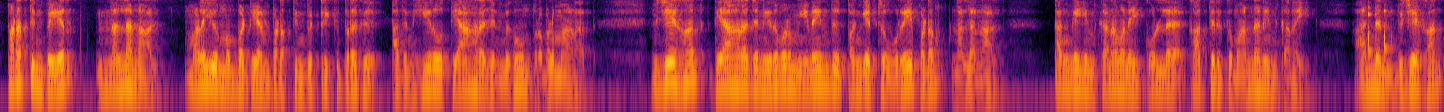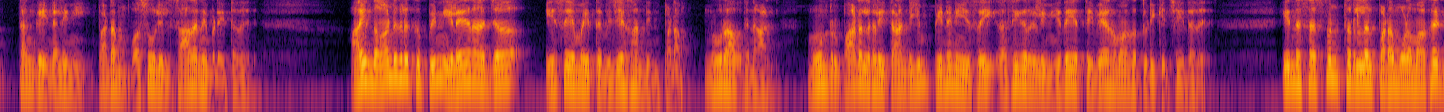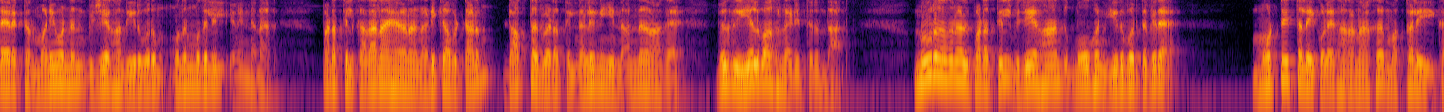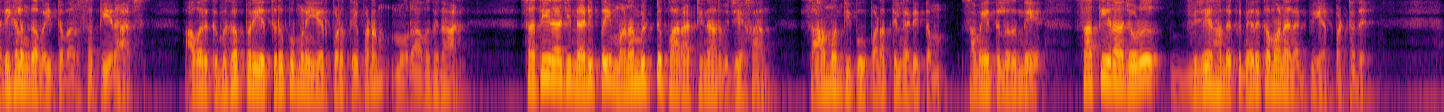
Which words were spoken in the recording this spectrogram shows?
படத்தின் பெயர் நல்ல நாள். மலையூர் மம்பட்டியான் படத்தின் வெற்றிக்கு பிறகு அதன் ஹீரோ தியாகராஜன் மிகவும் பிரபலமானார். விஜயகாந்த் தியாகராஜன் இருவரும் இணைந்து பங்கேற்ற ஒரே படம் நல்ல நாள். தங்கையின் கணவனை கொல்ல காத்திருக்கும் அண்ணனின் கதை. அண்ணன் விஜயகாந்த் தங்கை நளினி படம் வசூலில் சாதனை படைத்தது. ஐந்து ஆண்டுகளுக்கு பின் இளையராஜா இசையமைத்த விஜயகாந்தின் படம் நூறாவது நாள். மூன்று பாடல்களை தாண்டியும் பின்னணி இசை ரசிகர்களின் இதயத்தை வேகமாக துடிக்கச் செய்தது. இந்த சஸ்பென்ஸ் த்ரில்லர் படம் மூலமாக டைரக்டர் மணிவண்ணன் விஜயகாந்த் இருவரும் முதன் முதலில் இணைந்தனர். படத்தில் கதாநாயகனாக நடிக்காவிட்டாலும் டாக்டர் வேடத்தில் நளினியின் அண்ணனாக வெகு இயல்பாக நடித்திருந்தார். நூறாவது நாள் படத்தில் விஜயகாந்த் மோகன் இருவர் தவிர மொட்டைத்தலை கொலைகாரனாக மக்களை கதிகலங்க வைத்தவர் சத்யராஜ். அவருக்கு மிகப்பெரிய திருப்புமுனை ஏற்படுத்திய படம் நூறாவது நாள். சத்யராஜின் நடிப்பை மனம் விட்டு பாராட்டினார் விஜயகாந்த். சாமந்தி பூ படத்தில் நடித்த சமயத்திலிருந்தே சத்யராஜோடு விஜயகாந்துக்கு நெருக்கமான நட்பு ஏற்பட்டது.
